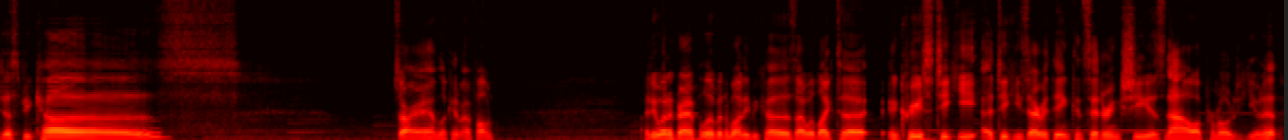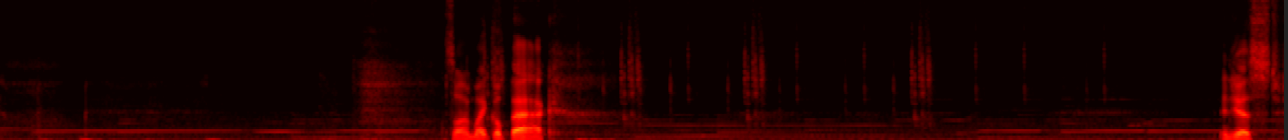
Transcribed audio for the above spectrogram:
Just because... Sorry, I am looking at my phone. I do want to up a little bit of money because I would like to increase Tiki uh, Tiki's everything, considering she is now a promoted unit. So I might go back. And just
